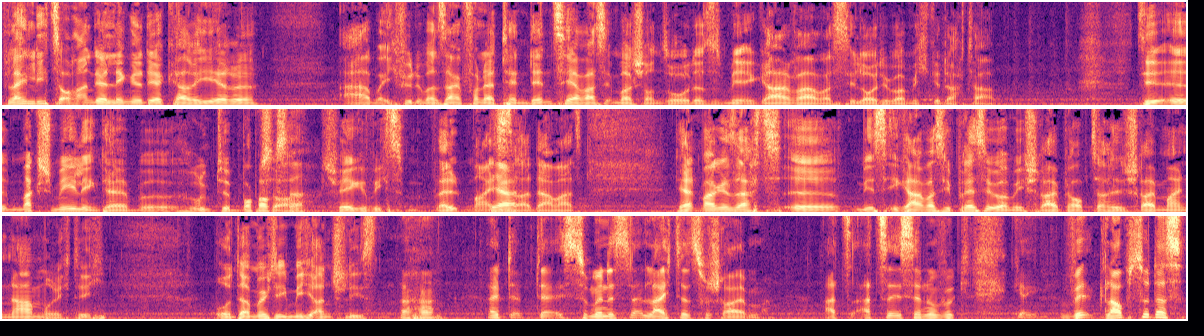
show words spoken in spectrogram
Vielleicht liegt es auch an der Länge der Karriere. Aber ich würde mal sagen, von der Tendenz her war es immer schon so, dass es mir egal war, was die Leute über mich gedacht haben. Die, äh, Max Schmeling, der berühmte Boxer, Boxer. Schwergewichtsweltmeister Ja. damals, der hat mal gesagt, äh, mir ist egal, was die Presse über mich schreibt, Hauptsache, sie schreiben meinen Namen richtig. Und da möchte ich mich anschließen. Aha. Äh, Der ist zumindest leichter zu schreiben. Atze, Atze ist ja nur wirklich. Glaubst du, dass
